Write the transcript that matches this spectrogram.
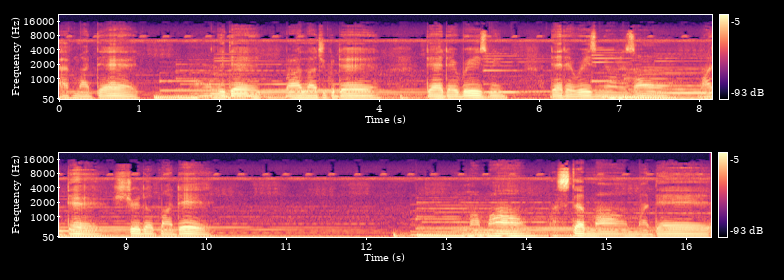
I have my dad, my only dad, biological dad, dad that raised me, dad that raised me on his own, my dad, straight up my dad. My mom, stepmom, my dad,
